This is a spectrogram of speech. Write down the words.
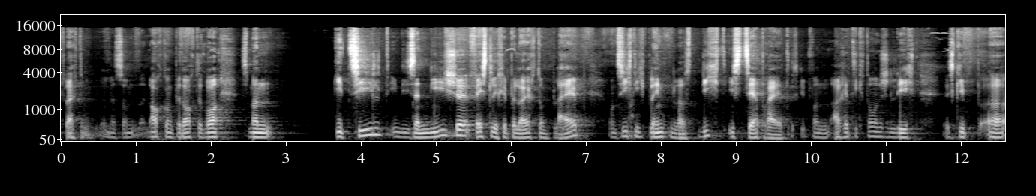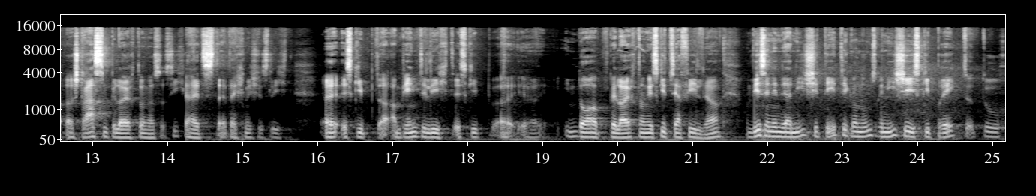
vielleicht wenn man so im Nachgang betrachtet, war, dass man gezielt in dieser Nische festliche Beleuchtung bleibt und sich nicht blenden lässt. Licht ist sehr breit. Es gibt von architektonischem Licht, es gibt äh, Straßenbeleuchtung, also sicherheitstechnisches Licht, äh, es gibt äh, Ambiente-Licht, es gibt äh, Indoor-Beleuchtung, es gibt sehr viel. Ja. Und wir sind in der Nische tätig und unsere Nische ist geprägt durch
